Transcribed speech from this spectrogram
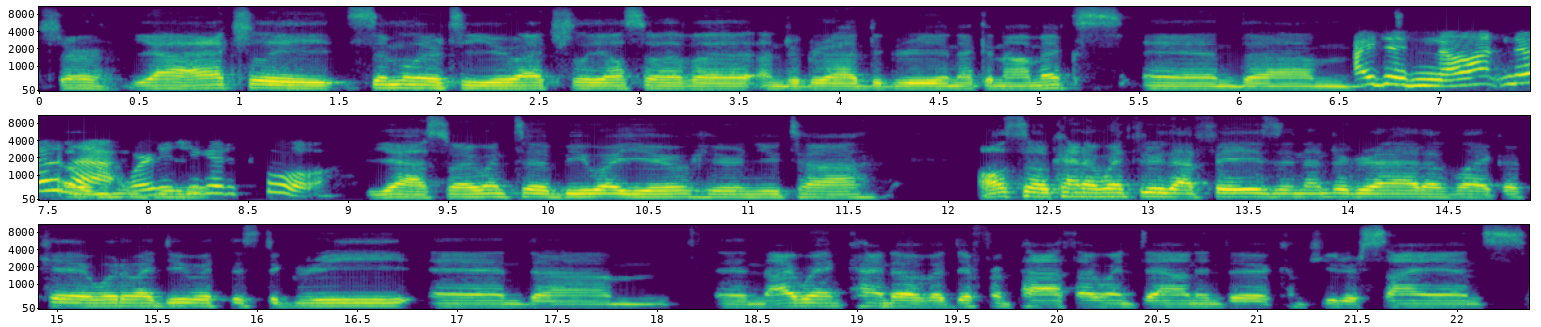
Sure. Yeah, I actually, similar to you, I actually also have an undergrad degree in economics. And um, I did not know that. Where did you go to school? Yeah, so I went to BYU here in Utah. Also, kind of went through that phase in undergrad of like, okay, what do I do with this degree? And um, and I went kind of a different path. I went down into computer science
